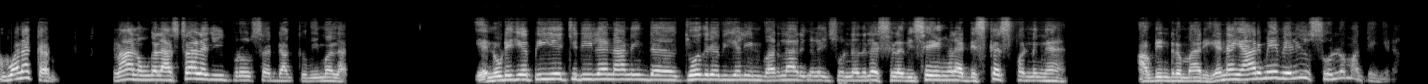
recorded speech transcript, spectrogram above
வணக்கம். நான் உங்கள் அஸ்ட்ராலஜி ப்ரொஃபசர் டாக்டர் விமலன். என்னுடைய பிஹெச்டியில நான் இந்த ஜோதிடவியலின் வரலாறுகளை சொன்னதுல சில விஷயங்களை டிஸ்கஸ் பண்ணுங்க அப்படின்ற மாதிரி. ஏன்னா யாருமே வெளியே சொல்ல மாட்டேங்கிறான்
